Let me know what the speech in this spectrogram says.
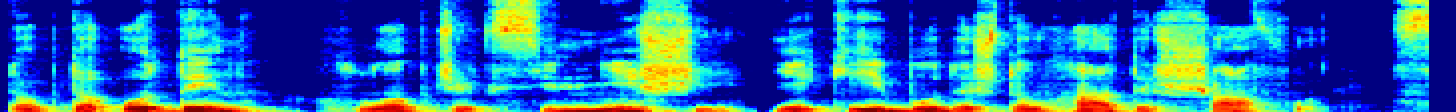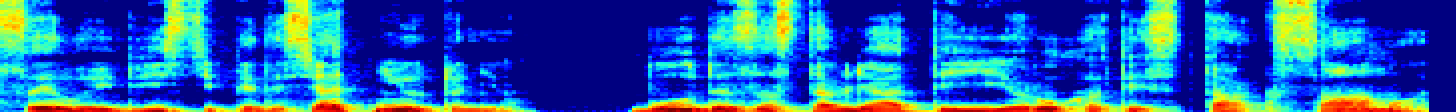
Тобто один хлопчик сильніший, який буде штовхати шафу з силою 250 ньютонів, буде заставляти її рухатись так само,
